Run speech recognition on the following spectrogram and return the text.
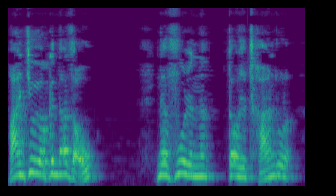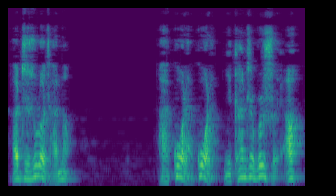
俺就要跟他走。那妇人呢，倒是缠住了。”啊，止住了缠呢！啊，过来过来，你看这盆水啊，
